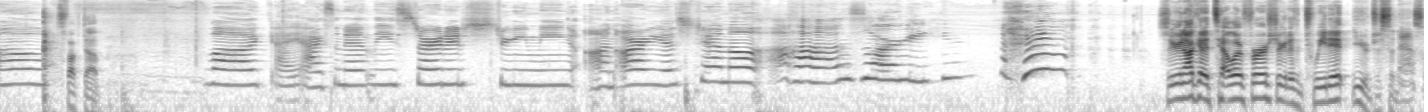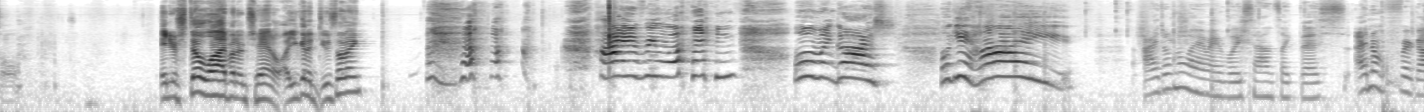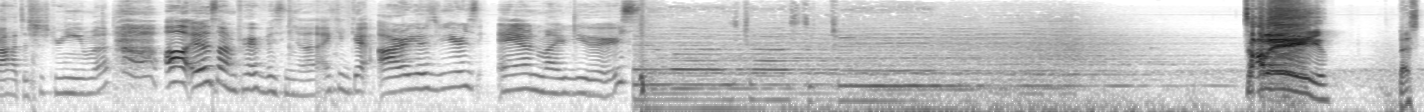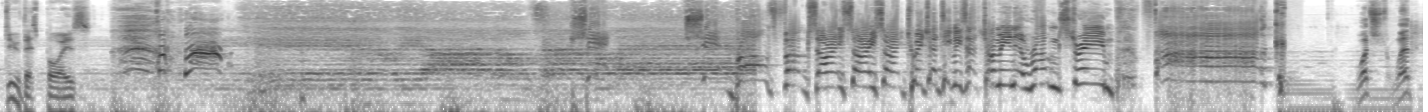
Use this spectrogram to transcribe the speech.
Oh, It's fucked up. fuck. I accidentally started streaming on Arya's channel. Ah, sorry. So you're not gonna tell her first? You're gonna tweet it? You're just an asshole. And you're still live on her channel. Are you gonna do something? hi, everyone. Oh my gosh. Okay, hi. I don't know why my voice sounds like this. I don't forgot how to stream. Oh, it was on purpose, you know. I can get Arya's viewers and my viewers. Tommy! Let's do this, boys. Fuck! Sorry, sorry, sorry. Twitch.tv slash TommyInnit. Wrong stream! Fuck! What's what?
